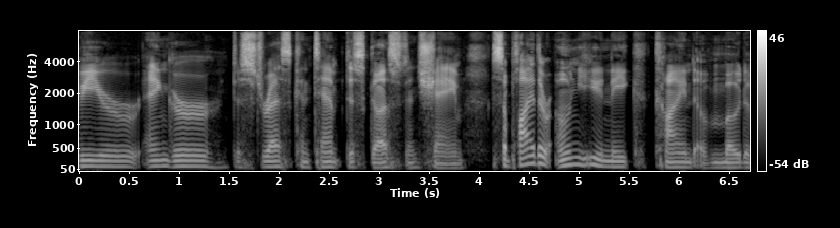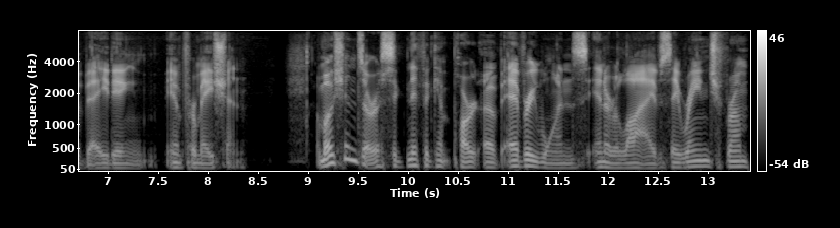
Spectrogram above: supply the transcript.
fear, anger, distress, contempt, disgust, and shame supply their own unique kind of motivating information. Emotions are a significant part of everyone's inner lives. They range from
